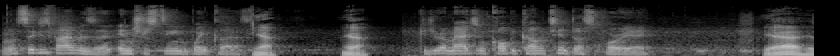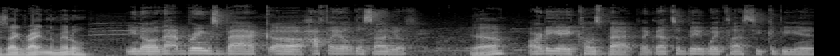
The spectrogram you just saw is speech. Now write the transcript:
165 is an interesting weight class. Yeah. Yeah. Could you imagine Colby Covington, Dustin Poirier? Yeah, it's like right in the middle. You know, that brings back uh, Rafael Dos Anjos. Yeah. RDA comes back. Like, that's a big weight class he could be in.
